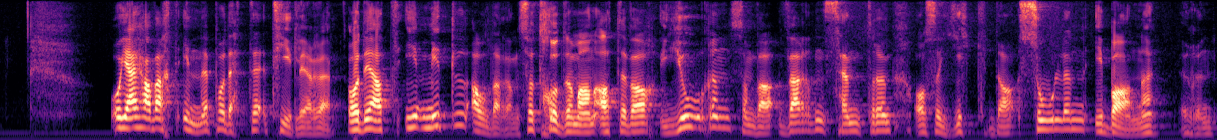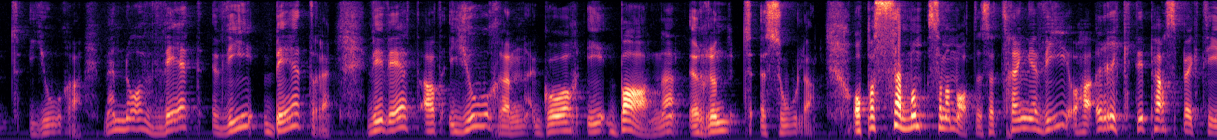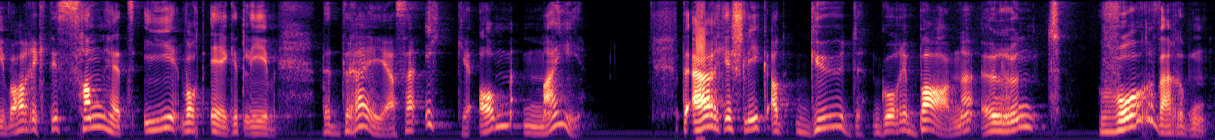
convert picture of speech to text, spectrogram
Og jeg har vært inne på dette tidligere. Og det at I middelalderen så trodde man at det var jorden som var verdens sentrum, og så gikk da solen i bane rundt jorda. Men nå vet vi bedre. Vi vet at jorden går i bane rundt sola. Og på samme, samme, måte så trenger vi å ha riktig perspektiv og ha riktig sannhet i vårt eget liv. Det dreier seg ikke om meg. Det er ikke slik at Gud går i bane rundt vår verden.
